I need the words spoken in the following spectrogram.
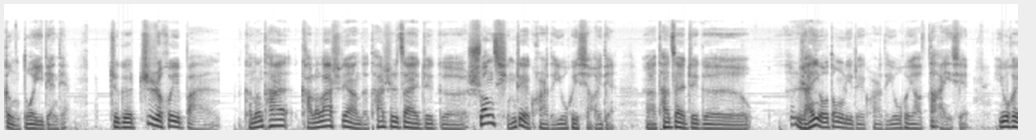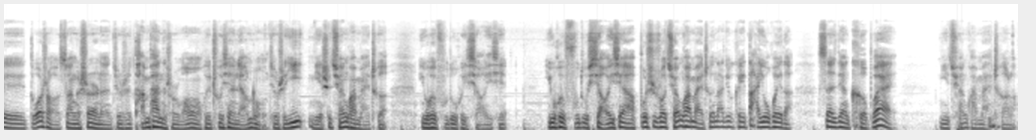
更多一点点，这个智慧版。可能它卡罗拉是这样的，它是在这个双擎这块的优惠小一点，啊，它在这个燃油动力这块的优惠要大一些。优惠多少算个事儿呢？就是谈判的时候往往会出现两种，就是一你是全款买车，优惠幅度会小一些，优惠幅度小一些啊，不是说全款买车那就可以大优惠的。四 S 店可不爱你全款买车了，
